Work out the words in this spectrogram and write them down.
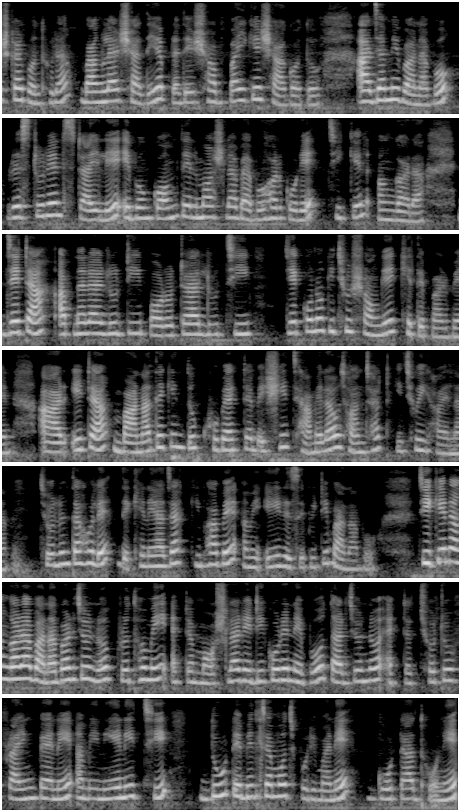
নমস্কার বন্ধুরা, বাংলার স্বাদে আপনাদের সবাইকে স্বাগত। আজ আমি বানাবো রেস্টুরেন্ট স্টাইলে এবং কম তেল মশলা ব্যবহার করে চিকেন অঙ্গারা যেটা আপনারা রুটি, পরোটা, লুচি যে কোনো কিছুর সঙ্গে খেতে পারবেন। আর এটা বানাতে কিন্তু খুব একটা বেশি ঝামেলাও ঝঞ্ঝাট কিছুই হয় না। চলুন তাহলে দেখে নেওয়া যাক কীভাবে আমি এই রেসিপিটি বানাবো। চিকেন আঙ্গারা বানাবার জন্য প্রথমেই একটা মশলা রেডি করে নেব। তার জন্য একটা ছোট ফ্রাইং প্যানে আমি নিয়ে নিচ্ছি দু টেবিল চামচ পরিমাণে গোটা ধনে,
